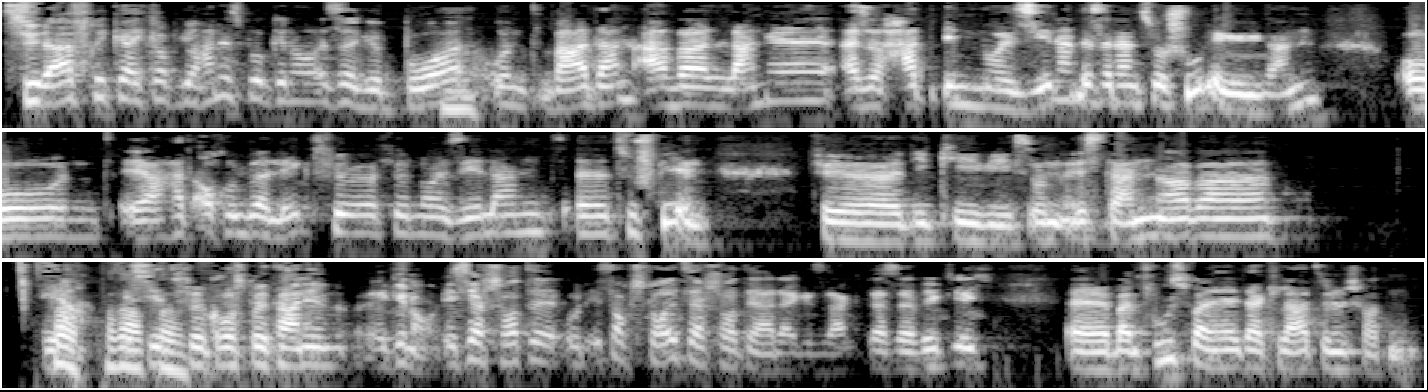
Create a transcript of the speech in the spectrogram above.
Südafrika, ich glaube, Johannesburg genau ist er geboren ja. und war dann aber lange, also hat in Neuseeland ist er dann zur Schule gegangen und er hat auch überlegt, für, für Neuseeland äh, zu spielen für die Kiwis und ist dann aber ja, oh, ist jetzt für Großbritannien, äh, genau, ist ja Schotte und ist auch stolzer Schotte, hat er gesagt, dass er wirklich äh, beim Fußball hält er klar zu den Schotten.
